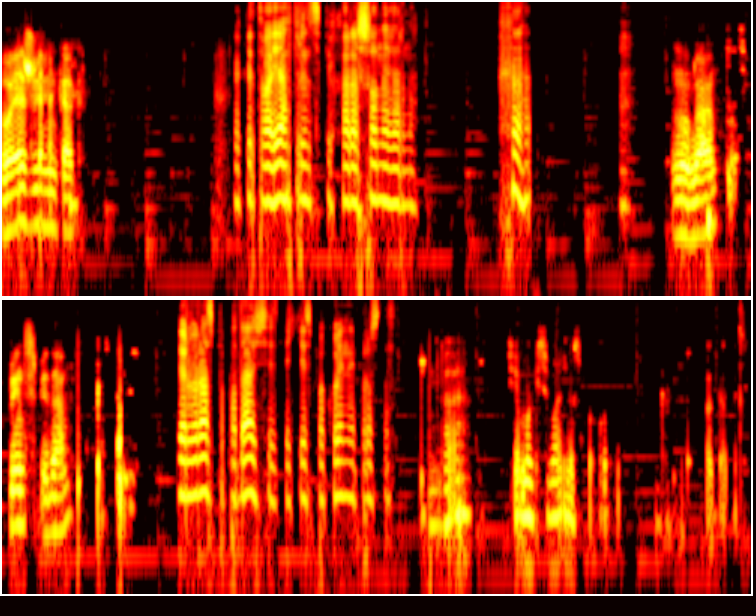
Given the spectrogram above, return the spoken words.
Твоя жизнь как? Как и твоя, в принципе, хорошо, наверное. Ну да, в принципе, да. Первый раз попадаюсь, и такие спокойные просто. Да, все максимально спокойно. Поговорить.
